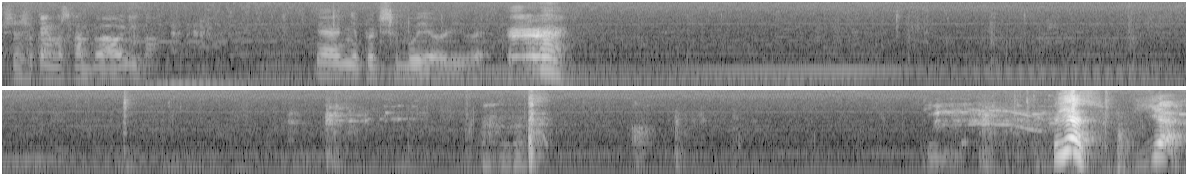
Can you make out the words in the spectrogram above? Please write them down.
Przeszukaj, może tam była oliwa. Ja nie potrzebuję oliwy. Jest! Je!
